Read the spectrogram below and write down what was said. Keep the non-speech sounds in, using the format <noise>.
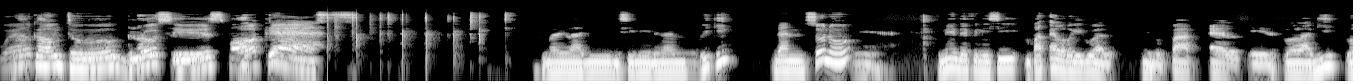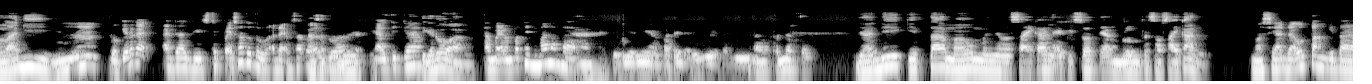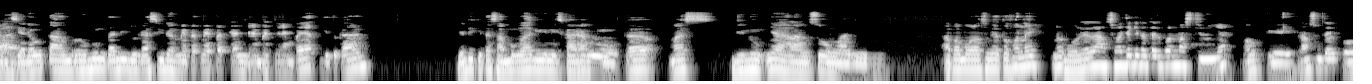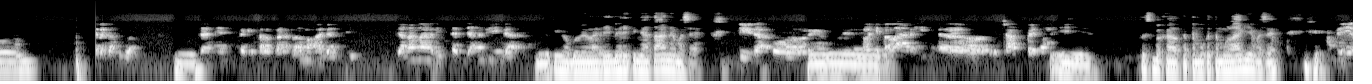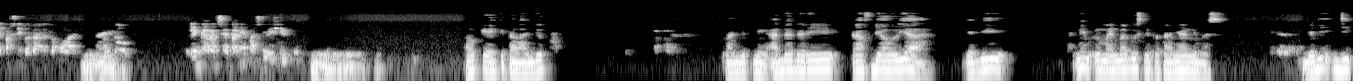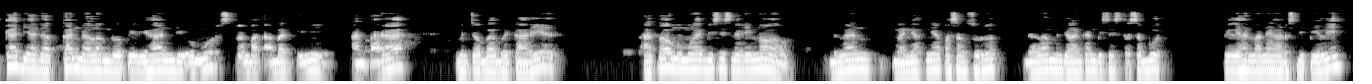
Welcome to Grossis Podcast. Kembali lagi di sini dengan Wiki. dan Sunu Iya. Ini definisi 4L bagi. Ini 4L. Iya. Lo lagi, lo lagi. Hmm, gue kira kayak ada di stick PS1 tuh, ada L1, L1, L2, L3, Tiga doang. tambah L4-nya di mana ntar? Nah, itu dia nih yang empatnya dari gue tadi. Oh, bener tuh. Jadi kita mau menyelesaikan episode yang belum terselesaikan. Masih ada utang kita. Masih ada utang berhubung tadi durasi udah mepet-mepet kan, rempet-rempet gitu kan. Jadi kita sambung lagi nih sekarang nih ke Mas Dinunya langsung lagi. Apa mau langsung ya telepon nih? No? Boleh langsung aja kita telepon Mas dulunya. Oke. Langsung telepon. Hmm. dan yang kita kita lakukan adalah menghadapi jangan lari dan jangan dihindari Berarti nggak boleh lari dari kenyataan ya Mas ya? tidak boleh kalau kita lari eh, capek Iya. Terus bakal ketemu-ketemu lagi ya Mas ya? iya pasti bakal ketemu lagi Nah, itu lingkaran setannya pasti di situ Hmm. Oke, kita lanjut. Lanjut nih, ada dari Rafdi Aulia. Jadi ini lumayan bagus nih pertanyaan nih Mas. Jadi jika dihadapkan dalam dua pilihan di umur seperempat abad ini antara mencoba berkarir atau memulai bisnis dari nol dengan banyaknya pasang surut dalam menjalankan bisnis tersebut. Pilihan mana yang harus dipilih?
